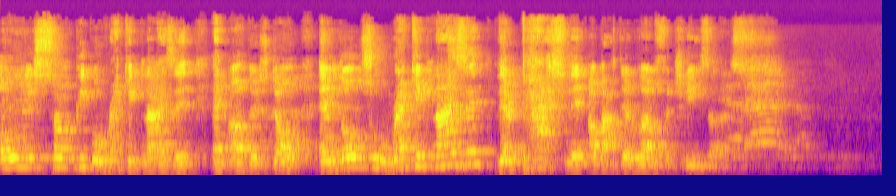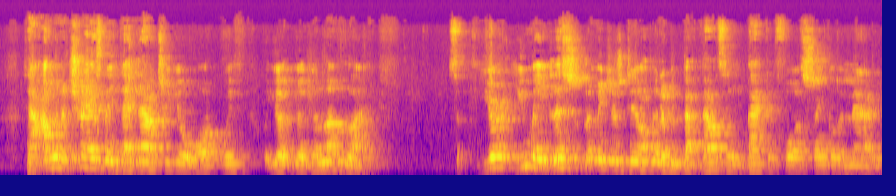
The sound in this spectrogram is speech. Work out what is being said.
Only some people recognize it and others don't. And those who recognize it, they're passionate about their love for Jesus. Now, I'm going to translate that now to your walk with your, your, your love life. So you're, you may, let's, let me just do, I'm going to be bouncing back and forth, single and married.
